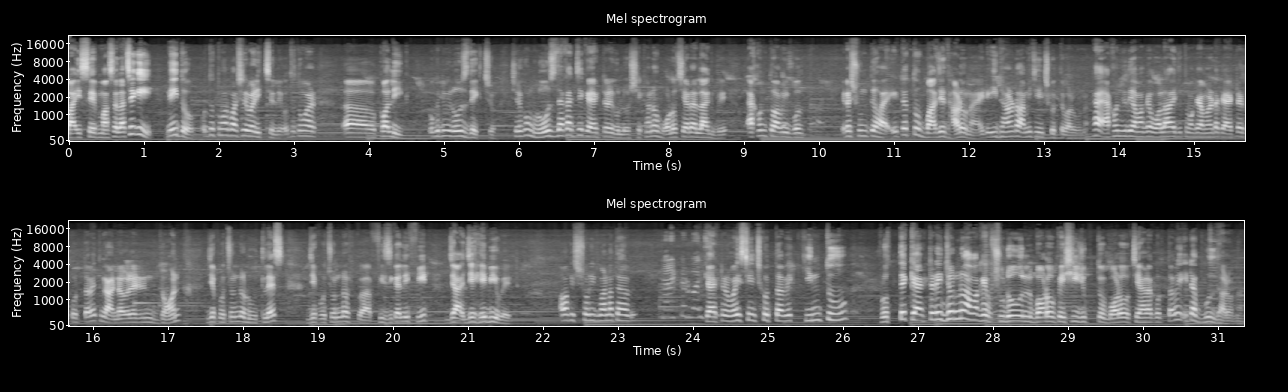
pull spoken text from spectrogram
বাইসেপ মাসেল আছে কি? নেই তো? ও তো তোমার পাশের বাড়ির ছেলে, ও তো তোমার কলিগ ওকে তুমি রোজ দেখছ। সেরকম রোজ দেখার যে ক্যারেক্টারগুলো সেখানেও বড় চেহারা লাগবে। এখন তো আমি বল এটা শুনতে হয়। এটা তো বাজে ধারণা। এটা এই ধারণাটা আমি চেঞ্জ করতে পারব না। হ্যাঁ এখন যদি আমাকে বলা হয় যে তোমাকে এমন একটা ক্যারেক্টার করতে হবে তুমি আন্ডারওয়ার্ল্ড ডন যে প্রচণ্ড রুথলেস যে প্রচণ্ড ফিজিক্যালি ফিট যা যে হেভি ওয়েট আমাকে শরীর বানাতে হবে। ক্যারেক্টার ওয়াইজ চেঞ্জ করতে হবে। কিন্তু প্রত্যেক ক্যারেক্টারের জন্য আমাকে সুডোল বড় পেশিযুক্ত বড় চেহারা করতে হবে এটা ভুল ধারণা।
